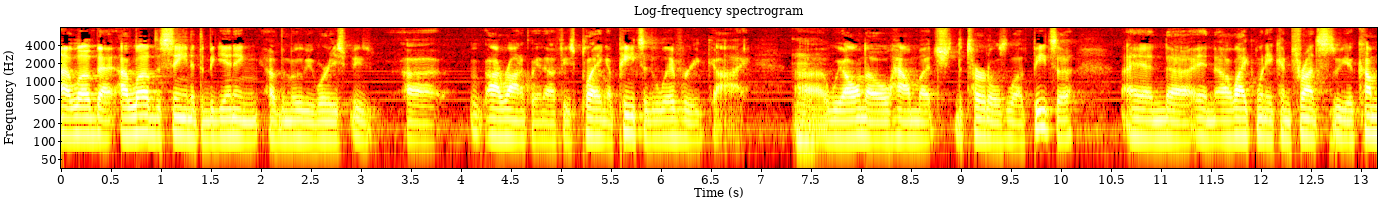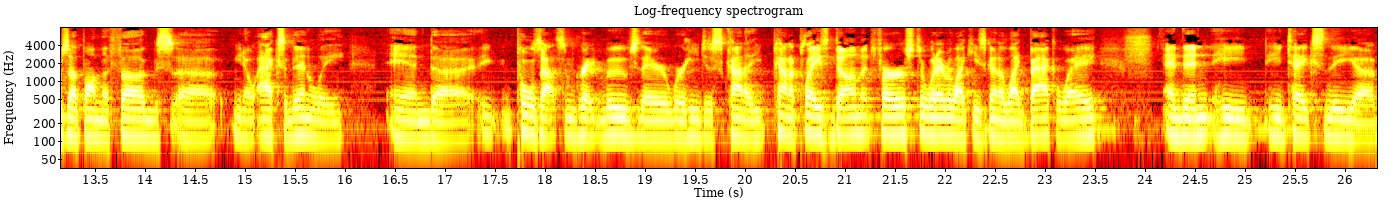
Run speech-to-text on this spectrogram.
I love that. I love the scene at the beginning of the movie where he's, he's uh, ironically enough, he's playing a pizza delivery guy. Uh, we all know how much the turtles love pizza, and uh, and I like when he confronts, he comes up on the thugs, uh, you know, accidentally. And uh, he pulls out some great moves there, where he just kind of kind of plays dumb at first or whatever, like he's going to like back away, and then he he takes the uh,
